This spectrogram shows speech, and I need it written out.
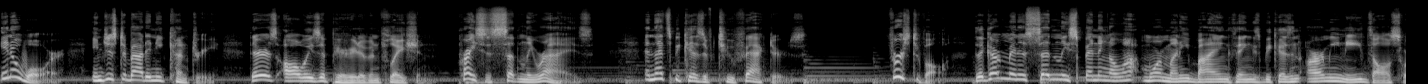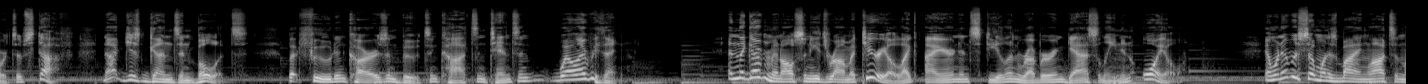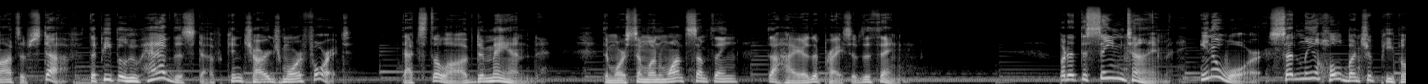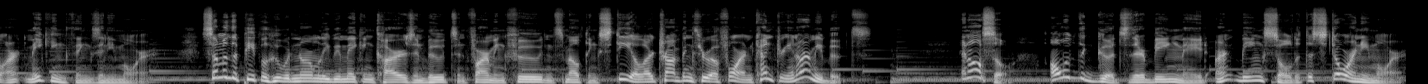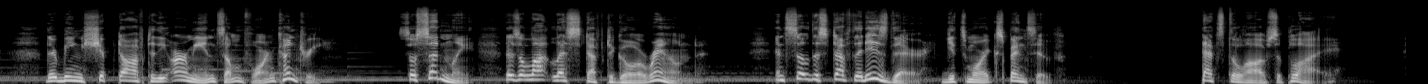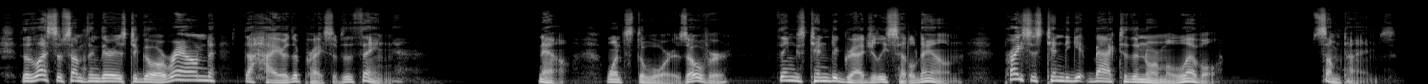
in a war, in just about any country, there is always a period of inflation prices suddenly rise. And that's because of two factors. First of all, the government is suddenly spending a lot more money buying things because an army needs all sorts of stuff, not just guns and bullets, but food and cars and boots and cots and tents and, well, everything. And the government also needs raw material like iron and steel and rubber and gasoline and oil. And whenever someone is buying lots and lots of stuff, the people who have the stuff can charge more for it. That's the law of demand. The more someone wants something, the higher the price of the thing. But at the same time, in a war, suddenly a whole bunch of people aren't making things anymore. Some of the people who would normally be making cars and boots and farming food and smelting steel are tromping through a foreign country in army boots. And also, all of the goods that are being made aren't being sold at the store anymore. They're being shipped off to the army in some foreign country. So suddenly, there's a lot less stuff to go around and so the stuff that is there gets more expensive. That's the law of supply. The less of something there is to go around, the higher the price of the thing. Now, once the war is over, things tend to gradually settle down. Prices tend to get back to the normal level. Sometimes.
